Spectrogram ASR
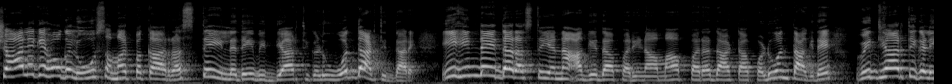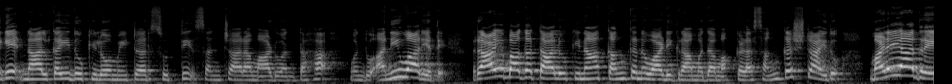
ಶಾಲೆಗೆ ಹೋಗಲು ಸಮರ್ಪಕ ರಸ್ತೆ ಇಲ್ಲದೆ ವಿದ್ಯಾರ್ಥಿಗಳು ಒದ್ದಾಡ್ತಿದ್ದಾರೆ. ಈ ಹಿಂದೆ ಇದ್ದ ರಸ್ತೆಯನ್ನ ಅಗೆದ ಪರಿಣಾಮ ಪರದಾಟ ಪಡುವಂತಾಗಿದೆ. ವಿದ್ಯಾರ್ಥಿಗಳಿಗೆ ನಾಲ್ಕೈದು ಕಿಲೋಮೀಟರ್ ಸುತ್ತಿ ಸಂಚಾರ ಮಾಡುವಂತಹ ಒಂದು ಅನಿವಾರ್ಯತೆ. ರಾಯಬಾಗ ತಾಲೂಕಿನ ಕಂಕನವಾಡಿ ಗ್ರಾಮದ ಮಕ್ಕಳ ಸಂಕಷ್ಟ ಇದು. ಮಳೆಯಾದ್ರೆ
